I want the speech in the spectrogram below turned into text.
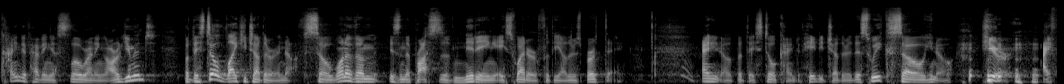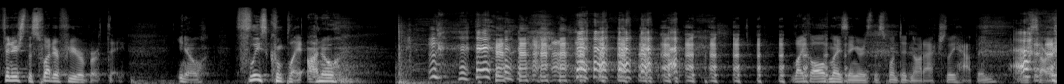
kind of having a slow running argument, but they still like each other enough. So one of them is in the process of knitting a sweater for the other's birthday. And you know, but they still kind of hate each other this week. So, you know, here, I finished the sweater for your birthday. You know, fleece cumple anno. like like all of my zingers, this one did not actually happen. I'm sorry.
